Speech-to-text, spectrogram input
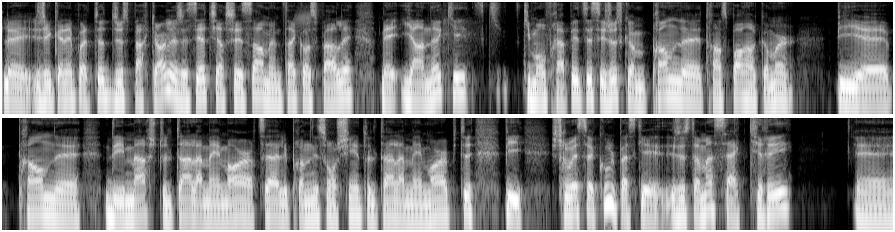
là, je les connais pas toutes juste par cœur. J'essayais de chercher ça en même temps qu'on se parlait, mais il y en a qui, qui, m'ont frappé. Tu sais, c'est juste comme prendre le transport en commun puis euh, prendre euh, des marches tout le temps à la même heure, tu sais, aller promener son chien tout le temps à la même heure. Puis je trouvais ça cool parce que justement, ça crée euh,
